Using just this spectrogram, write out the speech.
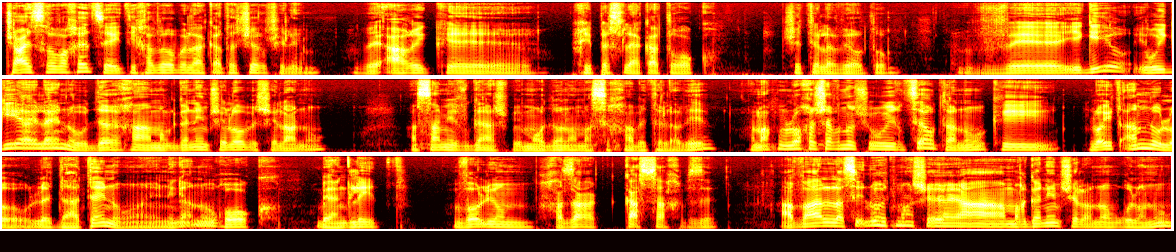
19 וחצי, הייתי חבר בלהקת הצ'רצ'ילים, ואריק אה, חיפש להקת רוק שתלווה אותו. והוא הגיע אלינו דרך המרגנים שלו ושלנו, עשה מפגש במועדון המסכה בתל אביב. אנחנו לא חשבנו שהוא ירצה אותנו, כי לא התאמנו לו, לדעתנו. ניגענו רוק באנגלית, ווליום חזק, כסח וזה. אבל עשינו את מה שהמרגנים שלנו אמרו לנו,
